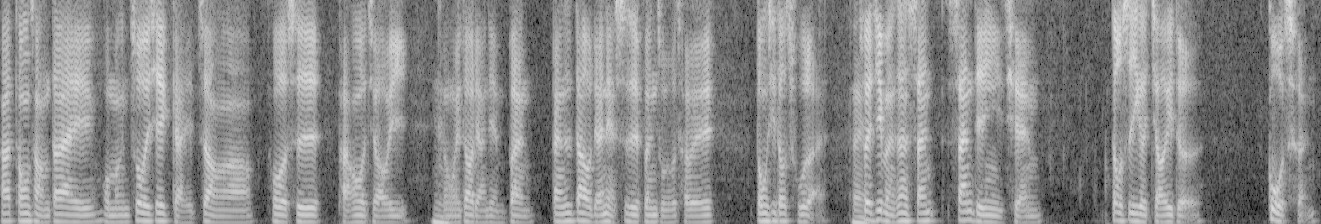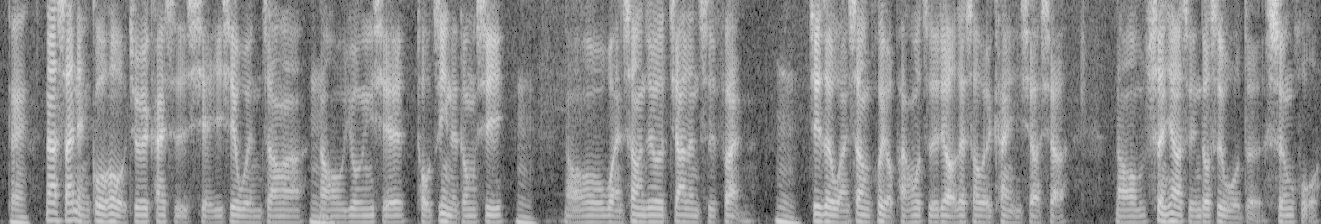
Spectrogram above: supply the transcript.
那通常在我们做一些改账啊，或者是盘后交易，可能会到两点半，嗯、但是到两点四十分左右才会东西都出来，所以基本上三三点以前都是一个交易的过程。对，那三点过后就会开始写一些文章啊，嗯、然后用一些投资性的东西，嗯，然后晚上就家人吃饭，嗯，接着晚上会有盘后资料，再稍微看一下下，然后剩下的时间都是我的生活。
